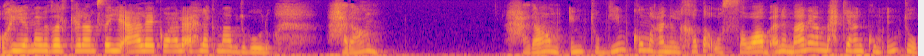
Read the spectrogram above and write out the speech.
وهي ما بظل كلام سيء عليك وعلى أهلك ما بتقولوا حرام. حرام. انتو قيمكم عن الخطأ والصواب. أنا ماني عم بحكي عنكم انتو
